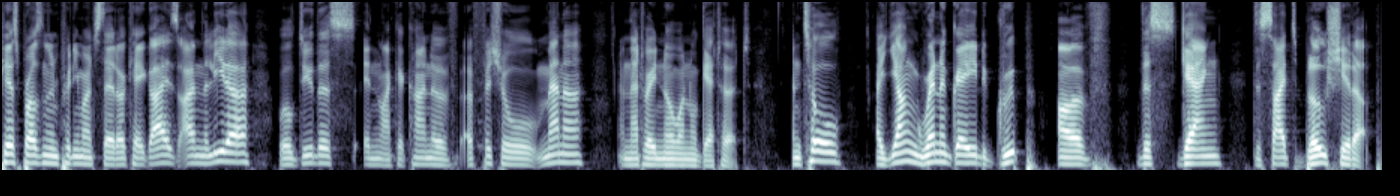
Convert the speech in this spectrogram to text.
Pierce Brosnan pretty much said okay guys I'm the leader we'll do this in like a kind of official manner and that way no one will get hurt until a young renegade group of this gang decide to blow shit up.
